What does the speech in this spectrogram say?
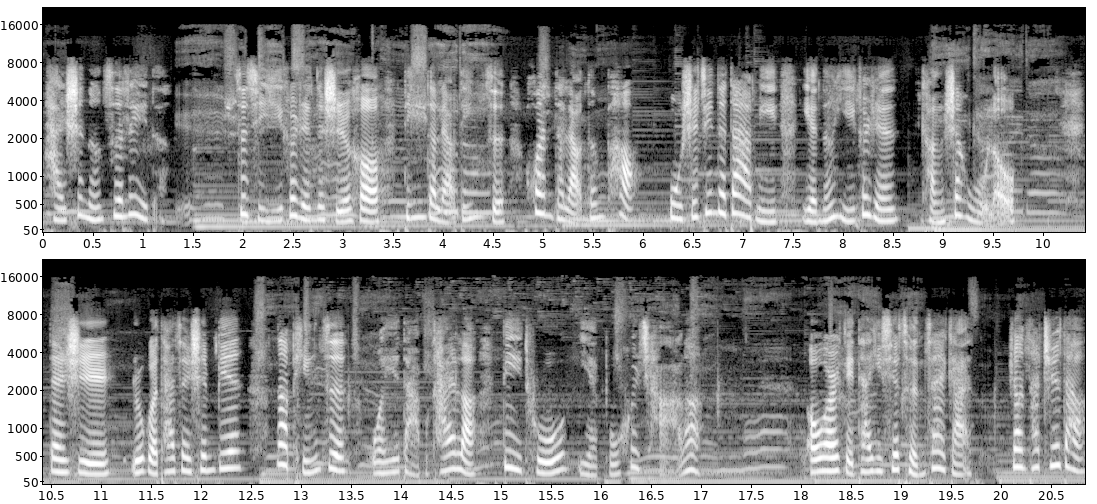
还是能自立的。自己一个人的时候，钉得了钉子，换得了灯泡，五十斤的大米也能一个人扛上五楼。但是如果他在身边，那瓶子我也打不开了，地图也不会查了。偶尔给他一些存在感，让他知道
